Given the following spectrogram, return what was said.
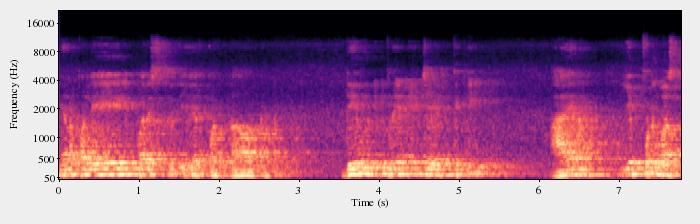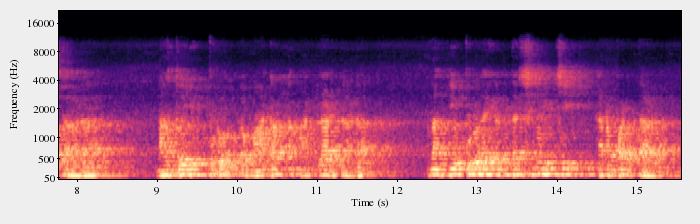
నిలపలేని పరిస్థితి ఏర్పడుతూ ఉంటుంది దేవుడిని ప్రేమించే వ్యక్తికి ఆయన ఎప్పుడు వస్తాడా? నాతో ఎప్పుడు ఒక మాట మాట్లాడతాడా? నాకు ఎప్పుడు ఆయన దర్శనం ఇచ్చి కనపడతాడు?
